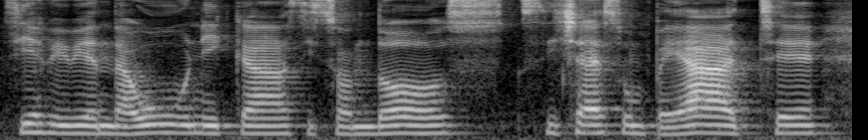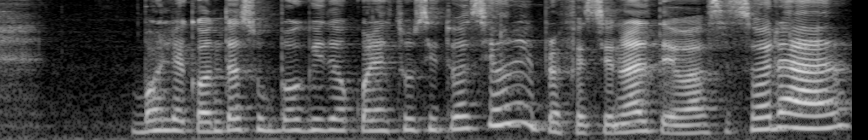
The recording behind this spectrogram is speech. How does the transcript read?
si es vivienda única, si son dos, si ya es un PH. Vos le contás un poquito cuál es tu situación el profesional te va a asesorar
